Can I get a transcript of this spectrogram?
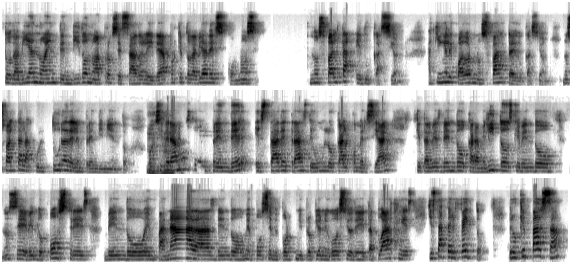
todavía no ha entendido, no ha procesado la idea porque todavía desconoce. Nos falta educación. Aquí en el Ecuador nos falta educación, nos falta la cultura del emprendimiento. Consideramos que emprender está detrás de un local comercial que tal vez vendo caramelitos, que vendo, no sé, vendo postres, vendo empanadas, vendo, me pose por mi propio negocio de tatuajes y está perfecto. Pero ¿qué pasa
